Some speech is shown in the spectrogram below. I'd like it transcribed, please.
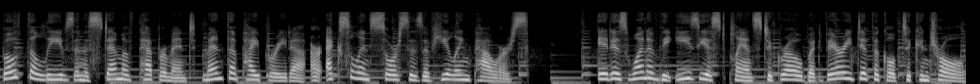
Both the leaves and the stem of peppermint Mentha piperita are excellent sources of healing powers. It is one of the easiest plants to grow but very difficult to control.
